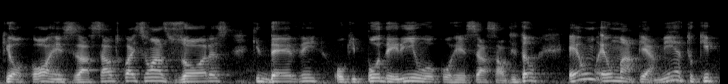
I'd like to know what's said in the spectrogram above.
que ocorrem esses assaltos, quais são as horas que devem ou que poderiam ocorrer esses assaltos. Então, é um, é um mapeamento que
